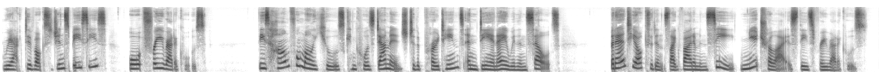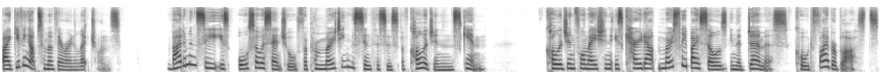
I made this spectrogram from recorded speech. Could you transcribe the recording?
reactive oxygen species or free radicals, these harmful molecules can cause damage to the proteins and DNA within cells. But antioxidants like vitamin C neutralize these free radicals by giving up some of their own electrons. Vitamin C is also essential for promoting the synthesis of collagen in the skin. Collagen formation is carried out mostly by cells in the dermis called fibroblasts,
